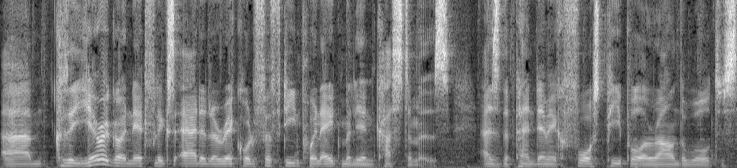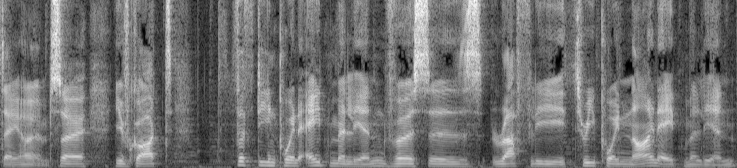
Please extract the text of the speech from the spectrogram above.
Um, because a year ago, Netflix added a record 15.8 million customers as the pandemic forced people around the world to stay home. So you've got 15.8 million versus roughly 3.98 million.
